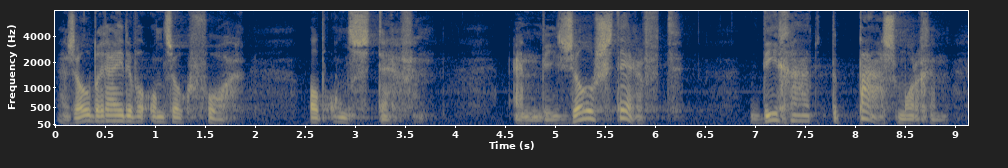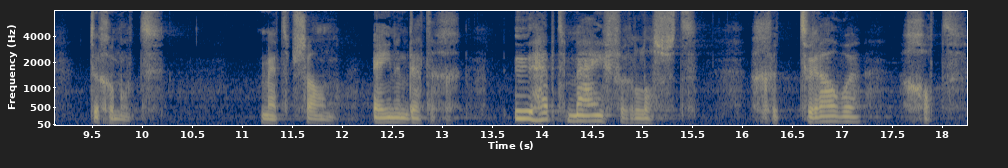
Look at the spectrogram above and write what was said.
En zo bereiden we ons ook voor op ons sterven. En wie zo sterft, die gaat de paasmorgen tegemoet. Met Psalm 31. U hebt mij verlost, getrouwe God.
